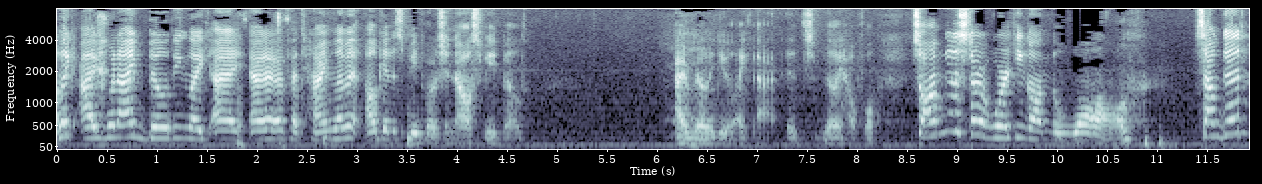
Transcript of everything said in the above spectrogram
like I when I'm building like I, I have a time limit, I'll get a speed potion and I'll speed build. I really do like that. It's really helpful. So I'm gonna start working on the wall. Sound good?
